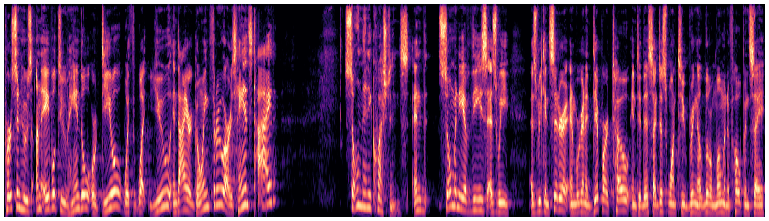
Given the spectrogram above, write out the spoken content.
person who's unable to handle or deal with what you and I are going through? Are his hands tied? So many questions. And so many of these as we as we consider it and we're going to dip our toe into this, I just want to bring a little moment of hope and say,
